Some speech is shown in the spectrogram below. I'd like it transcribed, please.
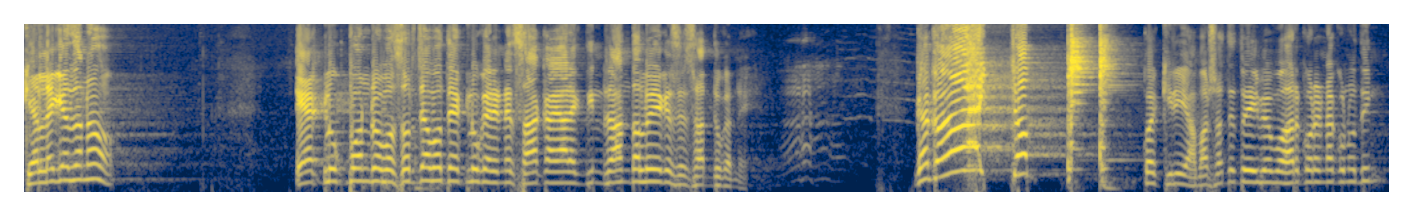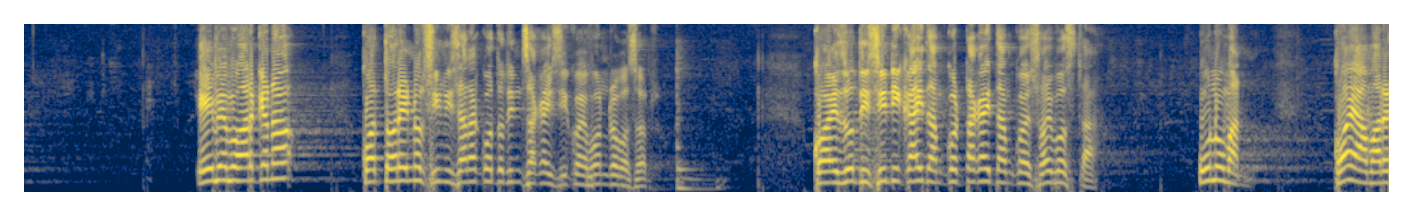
কে লেগে জানো, এক লোক পনেরো বছর যাবত এক লোকের এনে চা খায়, আর একদিন রান্দা হয়ে গেছে সার দোকানে। চুপ! কয়, কিরে, আমার সাথে তো এই ব্যবহার করে না কোনোদিন? এই ব্যবহার কেন? কত রেনো চিনি ছাড়া কতদিন চাকাইছি কয়, পনেরো বছর। কয় যদি চিনি খাইতাম কট্টা খাইতাম, কয় ছয় বস্তা? অনুমান। কয় আমারে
